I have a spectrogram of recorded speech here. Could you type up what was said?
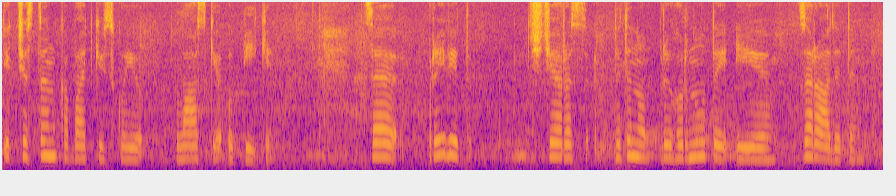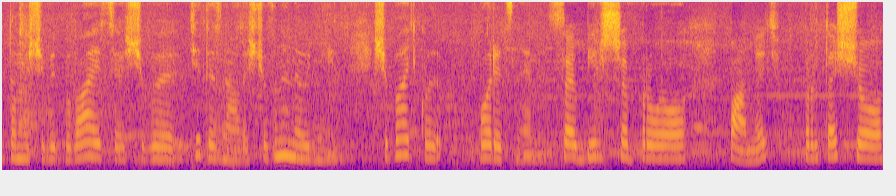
як частинка батьківської ласки, опіки. Це привід ще раз дитину пригорнути і зарадити тому, що відбувається, щоб діти знали, що вони не одні, що батько поряд з ними. Це більше про пам'ять, про те, що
